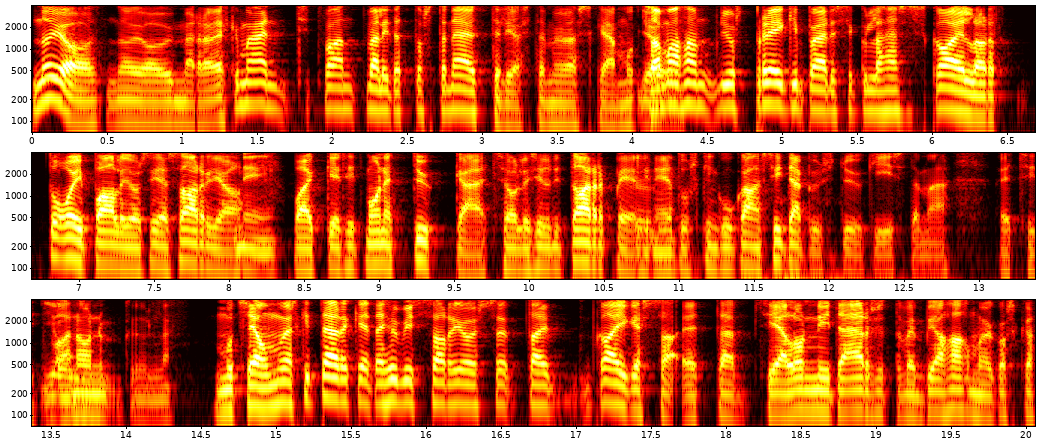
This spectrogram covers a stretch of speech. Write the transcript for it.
No joo, no joo, ymmärrän. Ehkä mä en sit vaan välitä tuosta näyttelijästä myöskään, mutta samahan just Breaking Badissa kyllähän se Skylar toi paljon siihen sarjaan, niin. vaikkei sit monet tykkää, että se oli silti tarpeellinen kyllä. ja tuskin kukaan sitä pystyy kiistämään. Et sit Joo, vaan on... kyllä. Mutta se on myöskin tärkeää hyvissä sarjoissa tai kaikessa, että siellä on niitä ärsyttävämpiä hahmoja, koska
